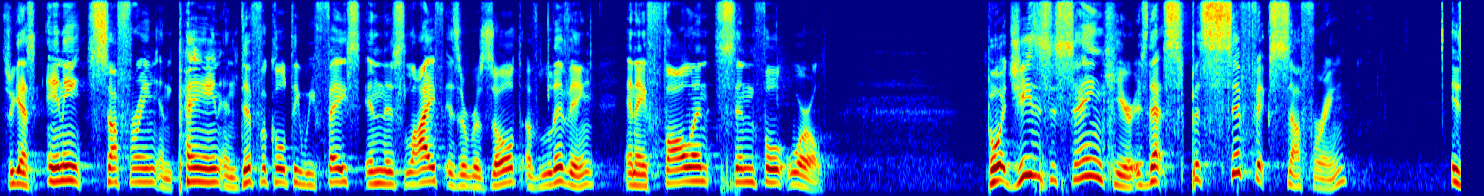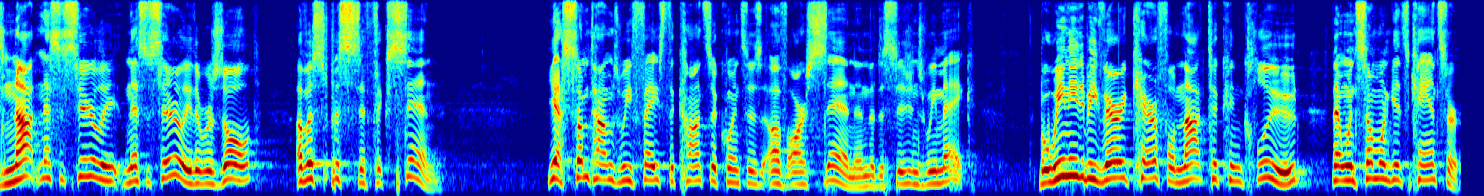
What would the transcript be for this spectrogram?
So, yes, any suffering and pain and difficulty we face in this life is a result of living in a fallen, sinful world. But what Jesus is saying here is that specific suffering is not necessarily, necessarily the result of a specific sin. Yes, sometimes we face the consequences of our sin and the decisions we make. But we need to be very careful not to conclude that when someone gets cancer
